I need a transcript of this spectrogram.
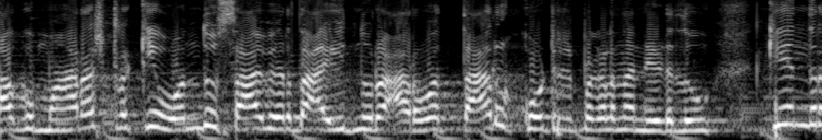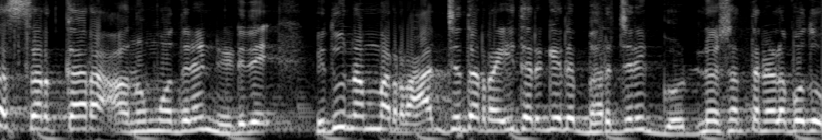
ಹಾಗೂ ಮಹಾರಾಷ್ಟ್ರಕ್ಕೆ ಒಂದು ಸಾವಿರದ ಐದುನೂರ ಅರವತ್ತಾರು ಕೋಟಿ ರೂಪಾಯಿಗಳನ್ನು ನೀಡಲು ಕೇಂದ್ರ ಸರ್ಕಾರ ಅನುಮೋದನೆ ನೀಡಿದೆ. ಇದು ನಮ್ಮ ರಾಜ್ಯದ ರೈತರಿಗೆ ಭರ್ಜರಿ ಗುಡ್ ನ್ಯೂಸ್ ಅಂತ ಹೇಳ್ಬೋದು.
